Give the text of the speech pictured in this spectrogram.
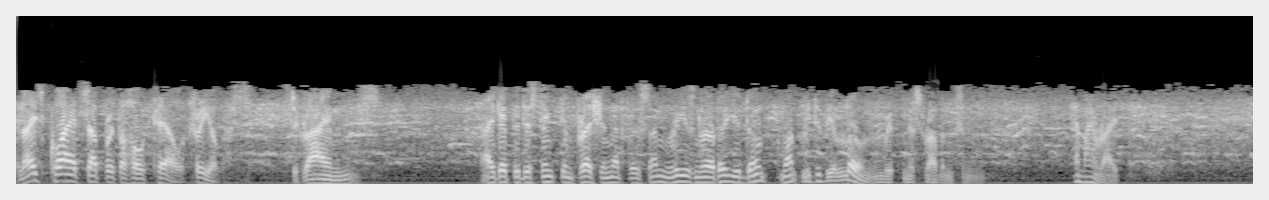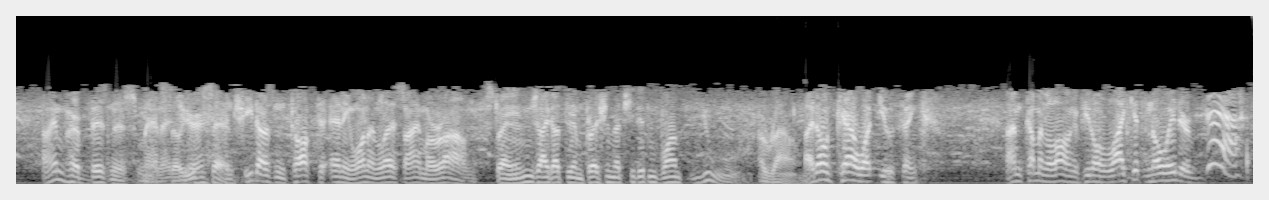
A nice quiet supper at the hotel, three of us. Mr. Grimes, I get the distinct impression that for some reason or other you don't want me to be alone with Miss Robinson. Am I right? I'm her business manager, so you said. and she doesn't talk to anyone unless I'm around. Strange, I got the impression that she didn't want you around. I don't care what you think. I'm coming along. If you don't like it, no interview. There.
